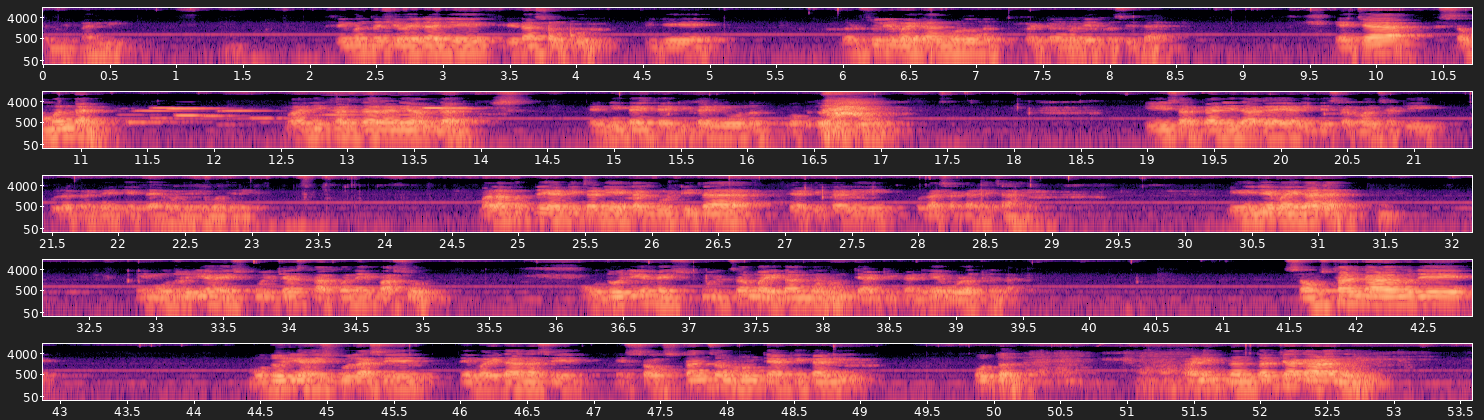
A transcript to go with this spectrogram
तर पाहिली. श्रीमंत शिवाजीराजे क्रीडा संकुल जे गडसुली मैदान म्हणून फलटणमध्ये प्रसिद्ध आहे. याच्या संबंधाने माजी खासदार आणि आमदार त्यांनी काही त्या ठिकाणी येऊन वक्तव्य केलं. ही सरकारी जागा आहे आणि ते सर्वांसाठी खुलं करण्यात येत आहे वगैरे वगैरे. मला फक्त या ठिकाणी एकाच गोष्टीचा त्या ठिकाणी खुलासा करायचा आहे. हे जे मैदान आहे हे मोदोजी हायस्कूलच्या स्थापनेपासून मोदोजी हायस्कूलचं मैदान म्हणून त्या ठिकाणी हे ओळखलं जातं. संस्थान काळामध्ये मोदोजी हायस्कूल असेल ते मैदान असेल हे संस्थांचं म्हणून त्या ठिकाणी होतं. आणि नंतरच्या काळामध्ये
